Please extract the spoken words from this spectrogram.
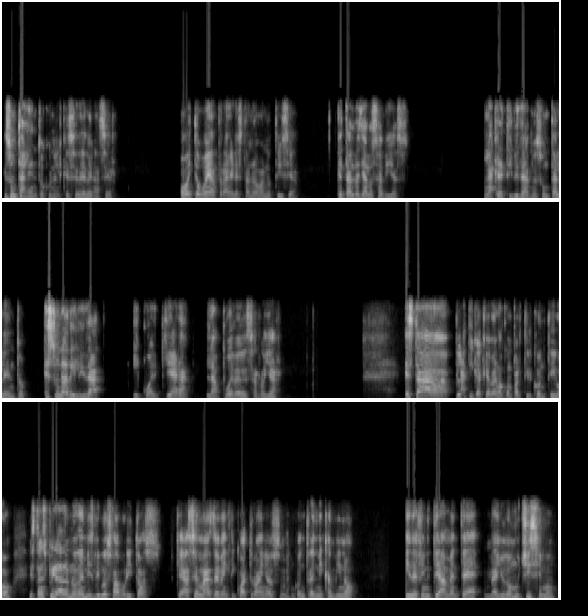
es un talento con el que se deben hacer. Hoy te voy a traer esta nueva noticia, que tal vez ya lo sabías. La creatividad no es un talento, es una habilidad y cualquiera la puede desarrollar. Esta plática que vengo a compartir contigo está inspirada en uno de mis libros favoritos, que hace más de 24 años me encontré en mi camino y definitivamente me ayudó muchísimo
